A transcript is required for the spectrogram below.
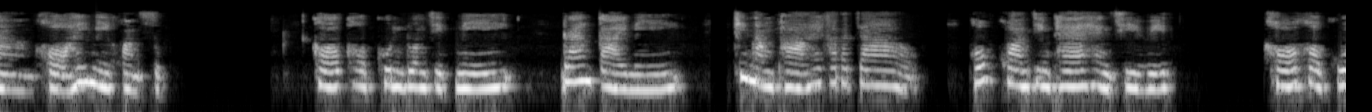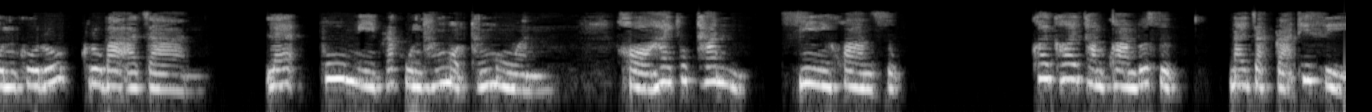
นามขอให้มีความสุข ขอขอบคุณดวงจิตนี้ ร่างกายนี้ ที่นำพาให้ข้าพเจ้า พบความจริงแท้แห่งชีวิต ขอขอบคุณครูรุครูบาอาจารย์ และผู้มีพระคุณทั้งหมดทั้งมวล ขอให้ทุกท่านมีความสุข ค่อยๆทำความรู้สึกในจักระที่สี่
